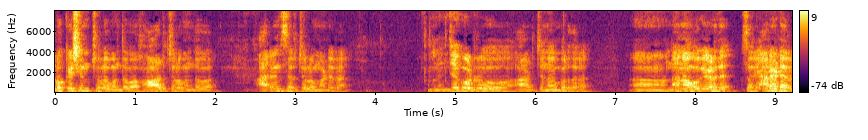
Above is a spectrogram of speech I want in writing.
ಲೊಕೇಶನ್ ಚಲೋ ಬಂದವ, ಹಾಡು ಚಲೋ ಬಂದವ. ಆರ್ಯನ್ ಸರ್ ಚಲೋ ಮಾಡ್ಯಾರ. ನಂಜೇಗೌಡರು ಹಾಡು ಚೆನ್ನಾಗಿ ಬರ್ದಾರ. ನಾನು ಹೋಗಿ ಹೇಳಿದೆ, ಸರ್, ಯಾರು ಹಾಡ್ಯಾರ?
